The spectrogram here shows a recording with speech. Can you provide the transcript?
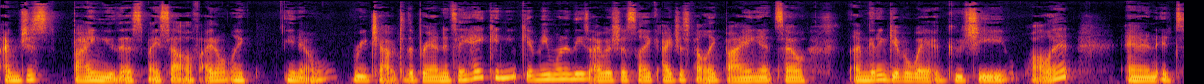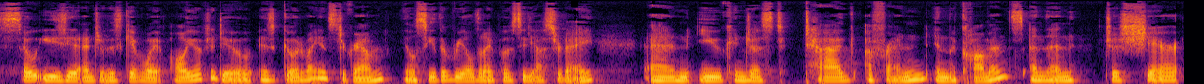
I'm just buying you this myself. I don't like, you know, reach out to the brand and say, Hey, can you give me one of these? I was just like, I just felt like buying it. So I'm going to give away a Gucci wallet and it's so easy to enter this giveaway. All you have to do is go to my Instagram. You'll see the reel that I posted yesterday and you can just tag a friend in the comments and then just share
